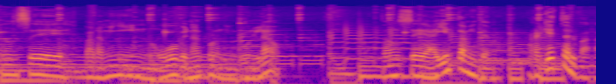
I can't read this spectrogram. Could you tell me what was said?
Entonces, para mí no hubo penal por ningún lado. Entonces, ahí está mi tema. ¿Para qué está el VAR?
